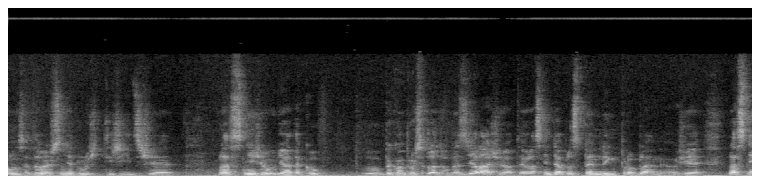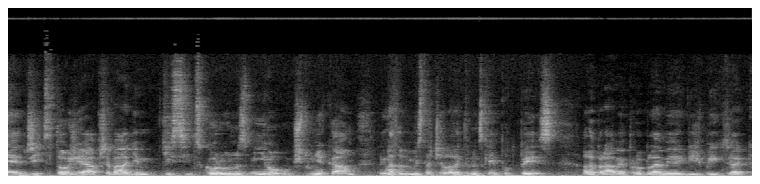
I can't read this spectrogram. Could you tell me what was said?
ono se to vlastně důležité říct, že vlastně, že udělat takovou jako proč se tohle vůbec dělá, že jo? To je vlastně double spending problém, jo? Že vlastně říct to, že já převádím tisíc korun z mýho účtu někam, tak na to by mi stačil elektronický podpis, ale právě problém je, když bych řekl,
